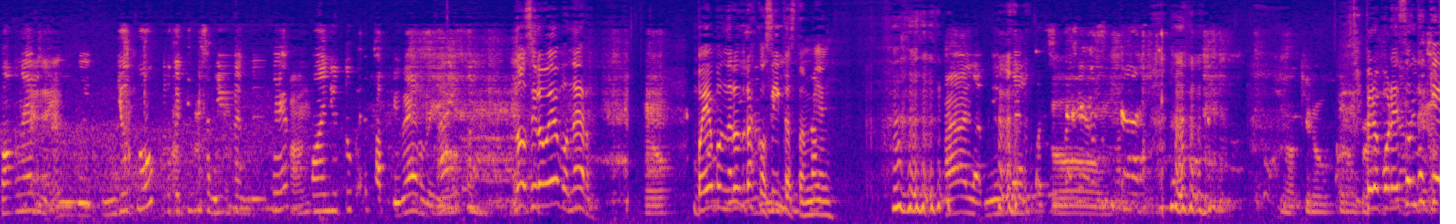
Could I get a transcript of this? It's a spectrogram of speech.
pon el, el- en YouTube, tú que tienes ahí en el pon en YouTube el Capi Verde. No, sí lo voy a poner. No. Voy a poner otras cositas también. Ah, la mierda, cosita. No, quiero Pero por eso antes que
